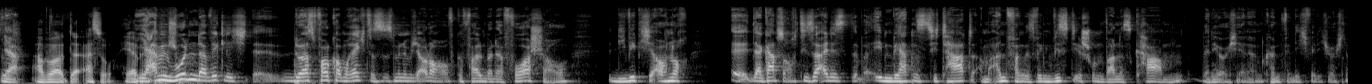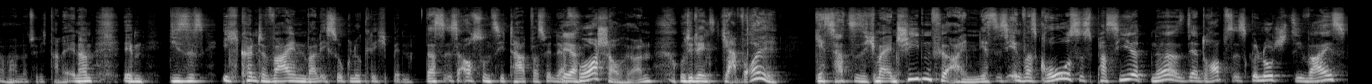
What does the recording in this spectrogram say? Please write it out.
ja. Aber, da, achso, herbe Ja, wir wurden da wirklich, äh, du hast vollkommen recht, das ist mir nämlich auch noch aufgefallen bei der Vorschau, die wirklich auch noch, äh, da gab es auch diese eine, eben, wir hatten das Zitat am Anfang, deswegen wisst ihr schon, wann es kam, wenn ihr euch erinnern könnt, wenn nicht, werde ich euch nochmal natürlich dran erinnern. Eben dieses, ich könnte weinen, weil ich so glücklich bin. Das ist auch so ein Zitat, was wir in der Ja. Vorschau hören. Und du denkst, jawohl, jetzt hat sie sich mal entschieden für einen. Jetzt ist irgendwas Großes passiert, ne? Der Drops ist gelutscht, sie weiß.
